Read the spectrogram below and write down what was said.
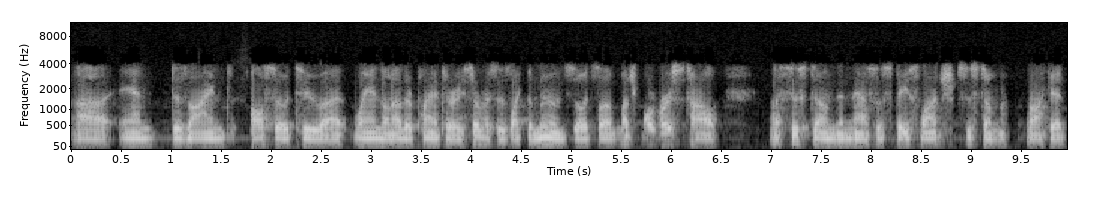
uh, and designed also to uh, land on other planetary surfaces like the moon. So it's a much more versatile uh, system than NASA's Space Launch System rocket.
